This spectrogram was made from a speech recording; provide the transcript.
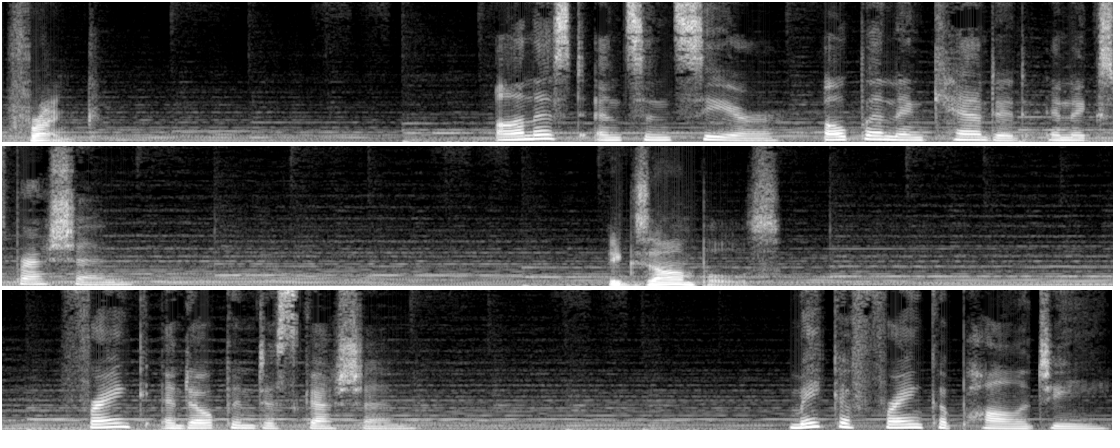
Frank. Honest and sincere, open and candid in expression. Examples Frank and open discussion. Make a frank apology.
